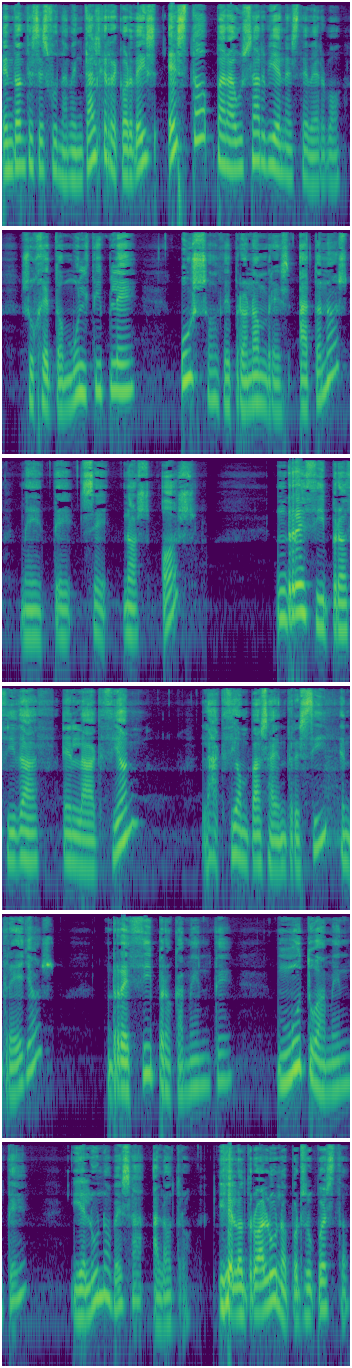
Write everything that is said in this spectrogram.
Entonces es fundamental que recordéis esto para usar bien este verbo. Sujeto múltiple, uso de pronombres átonos, me, te, se, nos, os, reciprocidad en la acción, la acción pasa entre sí, entre ellos, recíprocamente, mutuamente, y el uno besa al otro, y el otro al uno, por supuesto.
